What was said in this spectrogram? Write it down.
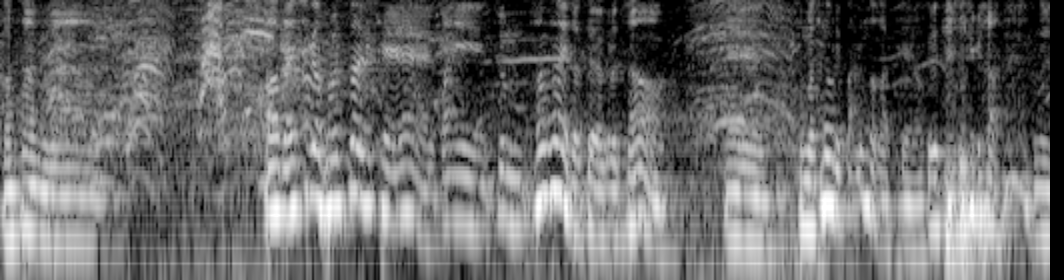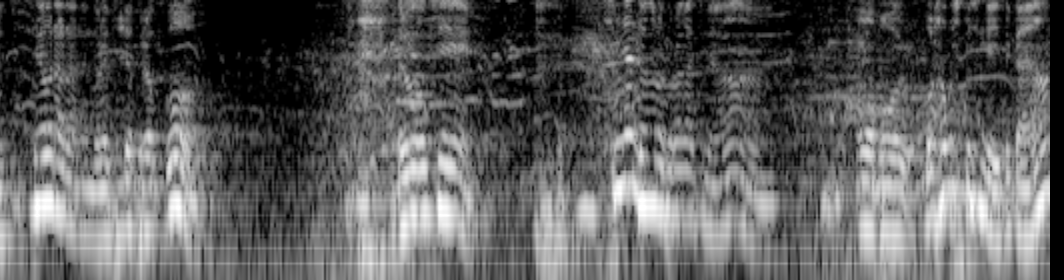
감사합니다. 아, 날씨가 벌써 이렇게 많이 좀 선선해졌어요. 그렇죠? 네, 정말 세월이 빠른 것 같아요. 그래서 제가 오늘 세월아라는 노래 들려드렸고, 아, 여러분 혹시 10년 전으로 돌아가시면, 어, 뭐, 뭘 하고 싶으신 게 있을까요?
